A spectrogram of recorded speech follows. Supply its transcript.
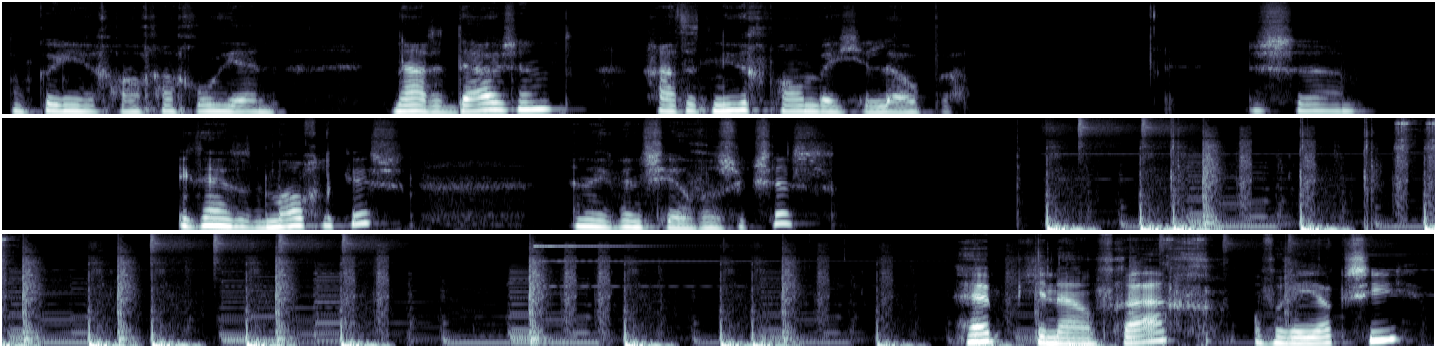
dan kun je gewoon gaan groeien. En na de 1000 gaat het in ieder geval een beetje lopen. Dus uh, ik denk dat het mogelijk is en ik wens je heel veel succes. Heb je nou een vraag of een reactie?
